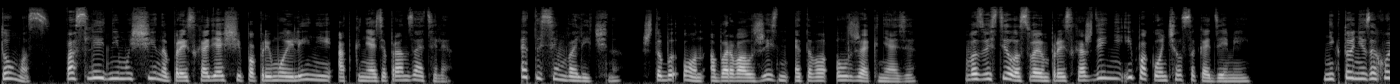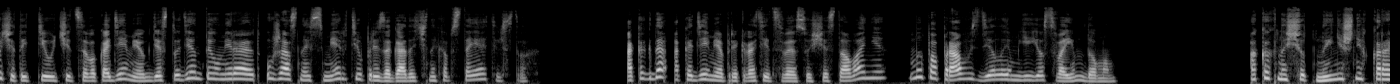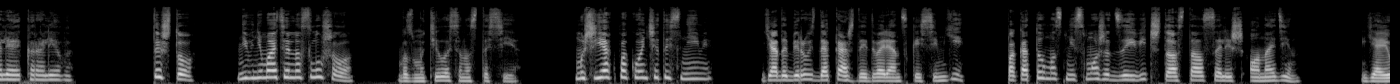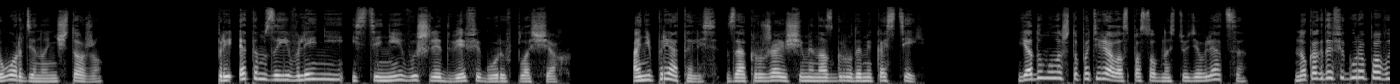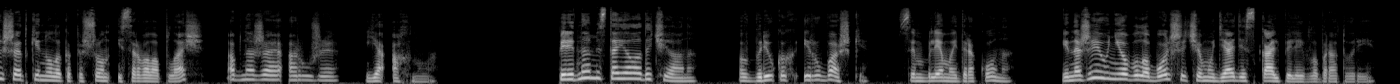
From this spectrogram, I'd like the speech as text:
Томас — последний мужчина, происходящий по прямой линии от князя-пронзателя. Это символично, чтобы он оборвал жизнь этого лже-князя, возвестил о своем происхождении и покончил с академией. Никто не захочет идти учиться в академию, где студенты умирают ужасной смертью при загадочных обстоятельствах. А когда академия прекратит свое существование, мы по праву сделаем ее своим домом. А как насчет нынешних короля и королевы? Ты что, невнимательно слушала? Возмутилась Анастасия. Мышьяк покончит и с ними. Я доберусь до каждой дворянской семьи, пока Томас не сможет заявить, что остался лишь он один. Я и орден уничтожу. При этом заявлении из теней вышли две фигуры в плащах. Они прятались за окружающими нас грудами костей. Я думала, что потеряла способность удивляться, но когда фигура повыше откинула капюшон и сорвала плащ, обнажая оружие, я ахнула. Перед нами стояла Дачиана в брюках и рубашке с эмблемой дракона, и ножей у нее было больше, чем у дяди скальпелей в лаборатории.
